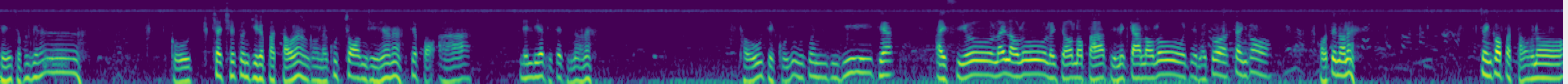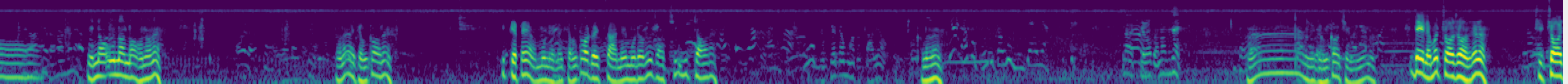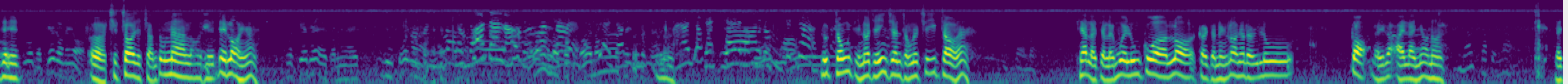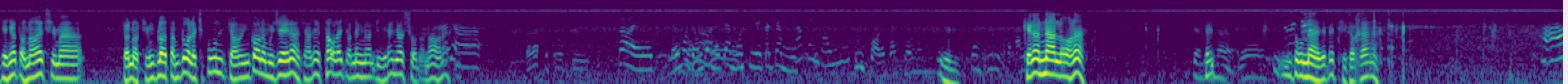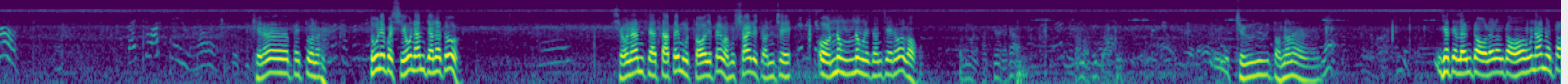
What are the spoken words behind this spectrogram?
cái cháu bây giờ nó cố cha chế tuần chỉ là bắt tàu là còn là cố chom gì nữa nè tiếp bỏ à liên liên thì thì nè thấu chỉ cố những tuần chỉ ai xíu lấy lò lô lấy cho lò bà thì mới cà lò lô chỉ lấy cho tranh co họ tên nó nè tranh co bắt tàu nó chỉ nó u nó nọ nó nè nó là chồng co ít bé bé ở môn này là chẳng có đời sản này môn đó lúc giờ chỉ ít cháu còn nó à là chẳng có chẳng nhé nè đây là mất trò rồi thế nè chỉ cho thì ờ chỉ cho thì chẳng tung na lo đây lo nhá lúc trống thì nó chỉ in chân trống nó chỉ ít trầu ha thế là chỉ là mua lúng cua lo cái cho nên lo nhau rồi lu cọ đấy là ai là nhau rồi đấy chỉ nhau tao nói chỉ mà cho nó chứng lo tầm lo là chỉ phun cho những con là mùi dê đó chả để thâu lại cho nên nó đi nó nhau sổ tao nó đó แค่นั้นน้าหรอนะตรงหน้าจะไปถีดอกค้านะแค่นั้นไปตัวนะตัวนี้ไปเสียวน้ำจันนะตัวเสียวน้ำจะตาไปมุดต่อจะไปหมุดใช้เลยจอนเจโอ้นุ่งนุ่งเลยจอนเจแลาะหรอ chứ tao nó là giờ thì lần cầu là lần cầu không nói mình to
